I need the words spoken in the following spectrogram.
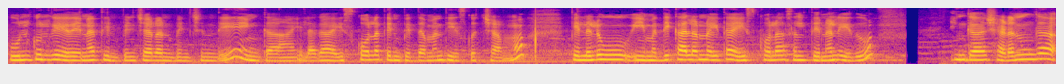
కూల్ కూల్గా ఏదైనా తినిపించాలనిపించింది. ఇంకా ఇలాగ ఐస్ కోలా తినిపిద్దామని తీసుకొచ్చాము. పిల్లలు ఈ మధ్య కాలంలో అయితే ఐస్ కోలా అసలు తినలేదు. ఇంకా సడన్గా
